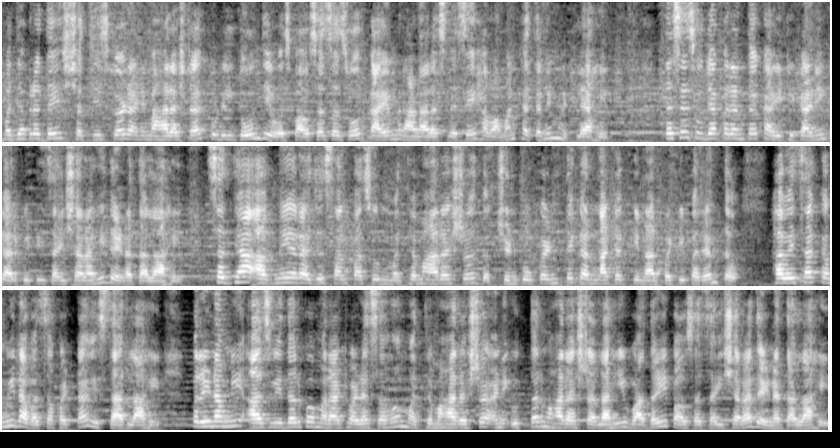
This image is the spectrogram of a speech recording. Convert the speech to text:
मध्य प्रदेश छत्तीसगड आणि महाराष्ट्रात पुढील दोन दिवस पावसाचा जोर कायम राहणार असल्याचे हवामान खात्याने म्हटले आहे. तसेच उद्यापर्यंत काही ठिकाणी गारपिटीचा इशाराही देण्यात आला आहे. सध्या आग्नेय राजस्थानपासून मध्य महाराष्ट्र दक्षिण कोकण ते कर्नाटक किनारपट्टीपर्यंत हवेचा कमी दाबाचा पट्टा विस्तारला आहे. परिणामी आज विदर्भ मराठवाड्यासह मध्य महाराष्ट्र आणि उत्तर महाराष्ट्रालाही वादळी पावसाचा इशारा देण्यात आला आहे.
